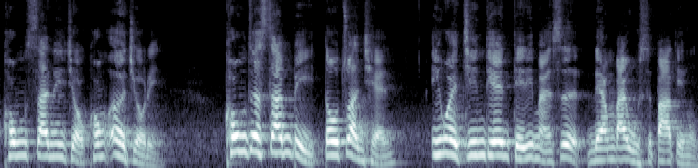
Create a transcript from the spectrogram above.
空三零九，空二九零，空这三笔都赚钱，因为今天跌停板是两百五十八点五。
